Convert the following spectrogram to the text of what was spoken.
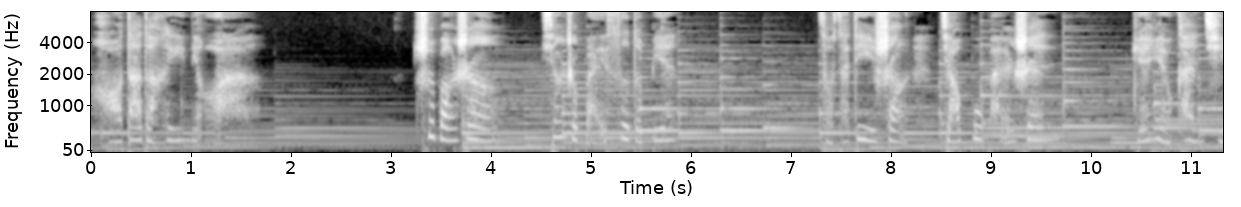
好大的黑鸟啊！翅膀上镶着白色的边，走在地上脚步蹒跚，远远看去，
